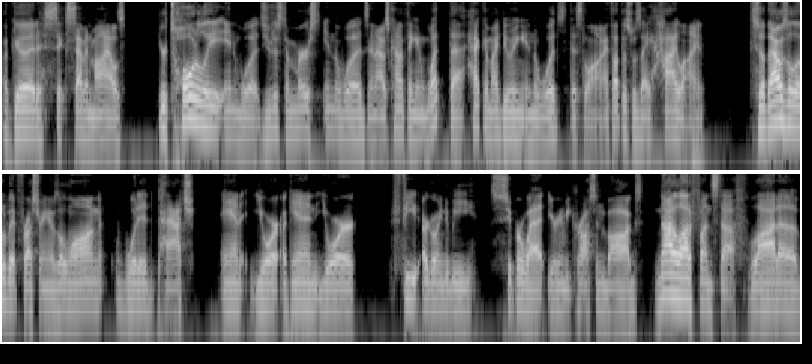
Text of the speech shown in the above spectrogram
a good six, seven miles, you're totally in woods. You're just immersed in the woods. And I was kind of thinking, what the heck am I doing in the woods this long? I thought this was a high line. So that was a little bit frustrating. It was a long wooded patch, and your again your feet are going to be super wet. You're going to be crossing bogs. Not a lot of fun stuff. A lot of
